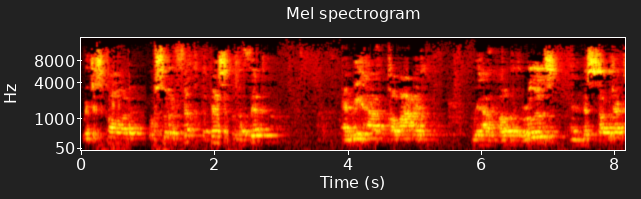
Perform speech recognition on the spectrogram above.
which is called usul al-fiqh, the principles of fiqh, and we have qawa'id, we have a lot of rules in this subject,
